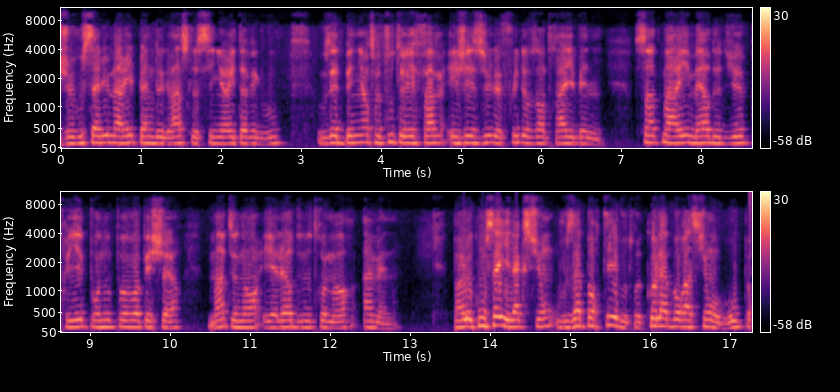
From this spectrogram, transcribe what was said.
Je vous salue Marie, pleine de grâce, le Seigneur est avec vous. Vous êtes bénie entre toutes les femmes, et Jésus, le fruit de vos entrailles, est béni. Sainte Marie, Mère de Dieu, priez pour nous pauvres pécheurs, maintenant et à l'heure de notre mort. Amen. Par le conseil et l'action, vous apportez votre collaboration au groupe,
